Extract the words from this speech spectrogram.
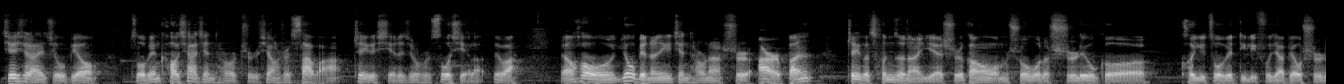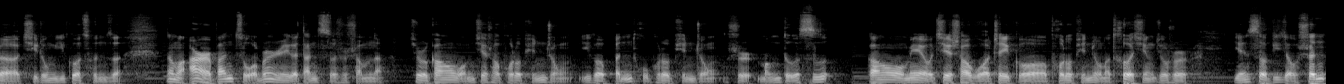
接下来酒标左边靠下箭头指向是萨瓦，这个写的就是缩写了，对吧？然后右边的那个箭头呢是阿尔班，这个村子呢也是刚刚我们说过的十六个。可以作为地理附加标识的其中一个村子。那么阿尔班左边这个单词是什么呢？就是刚刚我们介绍葡萄品种，一个本土葡萄品种是蒙德斯。刚刚我们也有介绍过这个葡萄品种的特性，就是颜色比较深，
